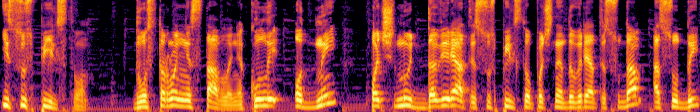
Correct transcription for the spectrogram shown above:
і суспільством. Двостороннє ставлення, коли одні почнуть довіряти суспільство, почне довіряти судам, а суди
